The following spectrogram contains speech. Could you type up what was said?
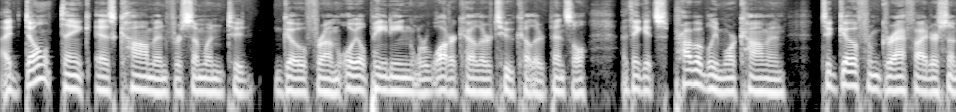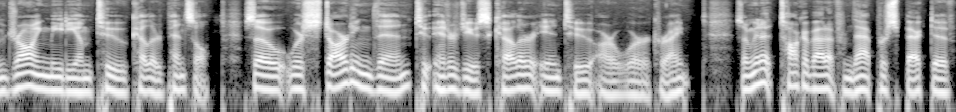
I don't think as common for someone to go from oil painting or watercolor to colored pencil. I think it's probably more common to go from graphite or some drawing medium to colored pencil. So we're starting then to introduce color into our work, right? So I'm going to talk about it from that perspective.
